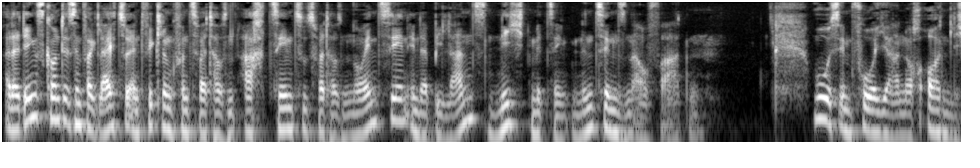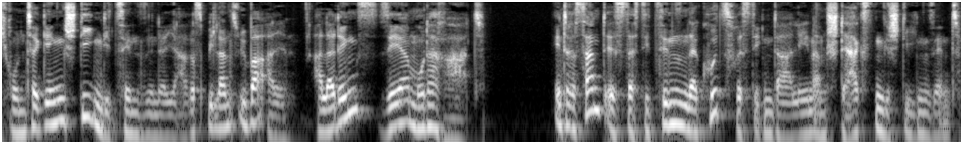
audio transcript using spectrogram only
Allerdings konnte es im Vergleich zur Entwicklung von 2018 zu 2019 in der Bilanz nicht mit sinkenden Zinsen aufwarten. Wo es im Vorjahr noch ordentlich runterging, stiegen die Zinsen in der Jahresbilanz überall, allerdings sehr moderat. Interessant ist, dass die Zinsen der kurzfristigen Darlehen am stärksten gestiegen sind.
